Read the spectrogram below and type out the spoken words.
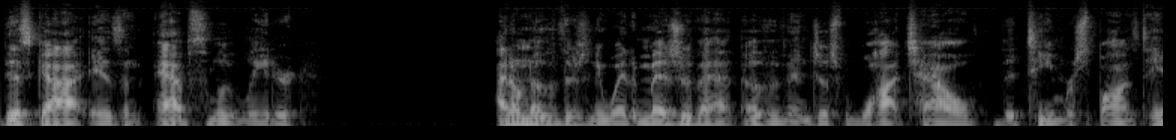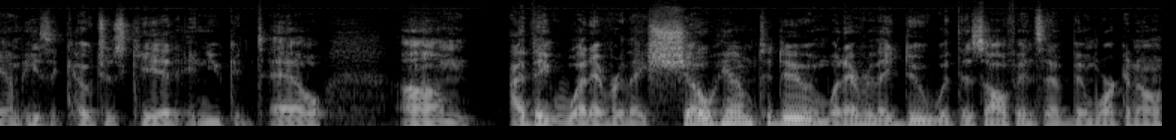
This guy is an absolute leader. I don't know that there's any way to measure that other than just watch how the team responds to him. He's a coach's kid, and you can tell. Um, I think whatever they show him to do and whatever they do with this offense, have been working on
